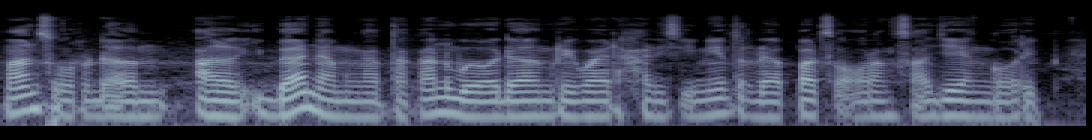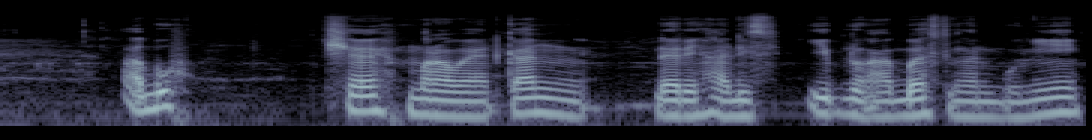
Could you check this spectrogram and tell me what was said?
Mansur dalam Al-Ibana mengatakan bahwa dalam riwayat hadis ini terdapat seorang saja yang gorib. Abu Syekh merawatkan dari hadis Ibnu Abbas dengan bunyi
